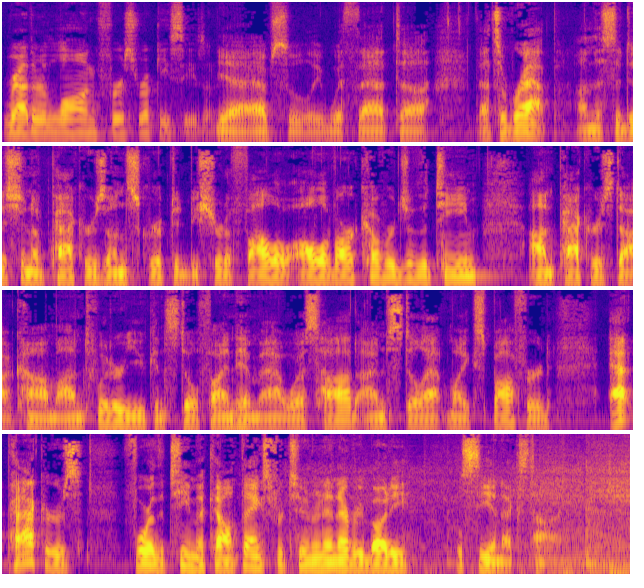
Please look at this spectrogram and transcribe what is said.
rather long first rookie season. Yeah, absolutely. With that, uh, that's a wrap on this edition of Packers Unscripted. Be sure to follow all of our coverage of the team on Packers.com. On Twitter, you can still find him at Wes Hod. I'm still at Mike Spofford at Packers for the team account. Thanks for tuning in, everybody. We'll see you next time.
